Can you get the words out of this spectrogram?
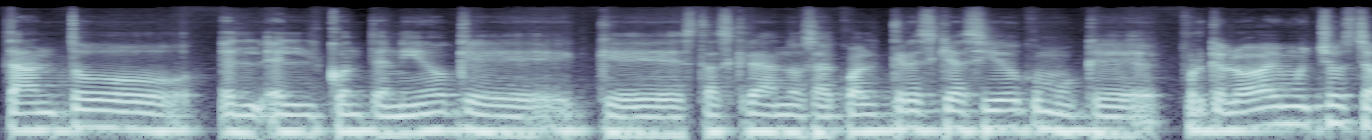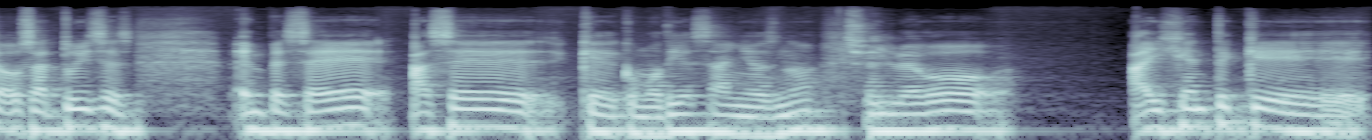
tanto el, el contenido que, que estás creando? O sea, ¿cuál crees que ha sido como que... Porque luego hay muchos, o sea, tú dices, empecé hace que como 10 años, ¿no? Sí. Y luego hay gente que,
